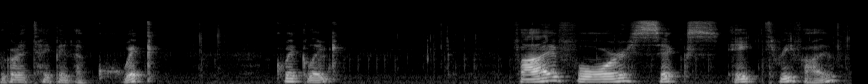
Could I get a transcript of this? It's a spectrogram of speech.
we're going to type in a quick quick link 546835.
